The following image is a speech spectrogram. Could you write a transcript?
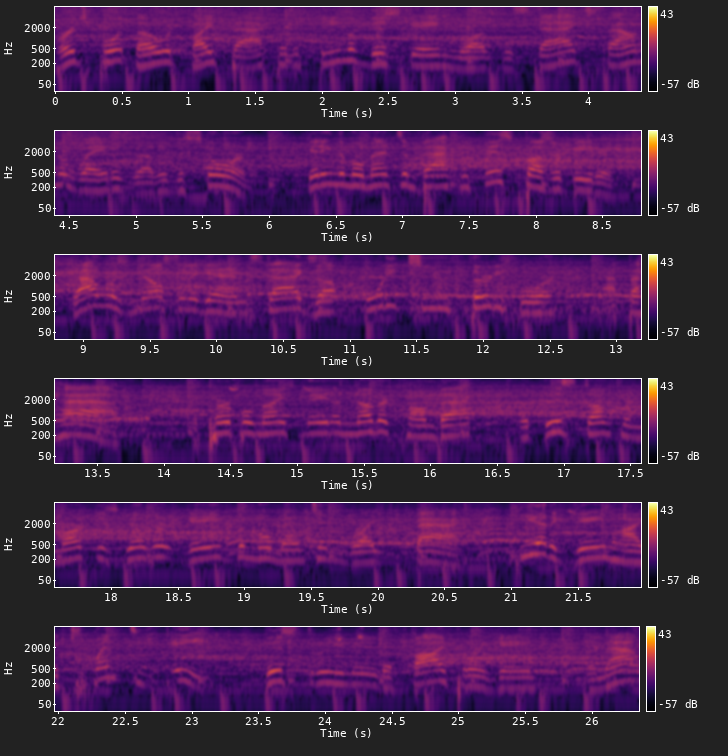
Bridgeport, though, would fight back, but the theme of this game was the Stags found a way to weather the storm. Getting the momentum back with this buzzer beater. That was Nelson again. Stags up 42-34 at the half. The Purple Knights made another comeback, but this dunk from Marcus Gilbert gave the momentum right back. He had a game high 28 this three made it a five-point game, and that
